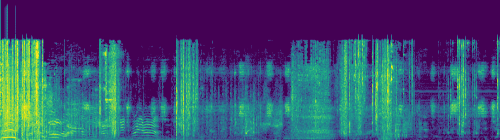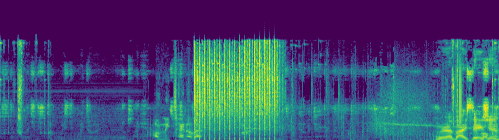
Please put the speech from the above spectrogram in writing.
Bitch! Only ten are left. We're at buy station.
